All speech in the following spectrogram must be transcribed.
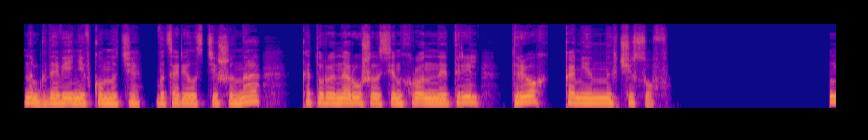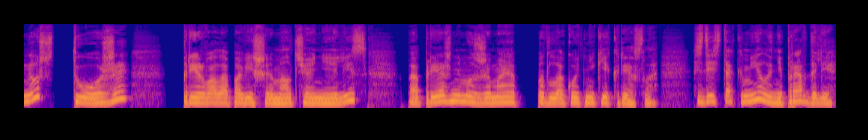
На мгновение в комнате воцарилась тишина, которую нарушила синхронная трель трех каминных часов. «Ну что же?» — прервала повисшее молчание Лис, по-прежнему сжимая подлокотники кресла. «Здесь так мило, не правда ли?»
